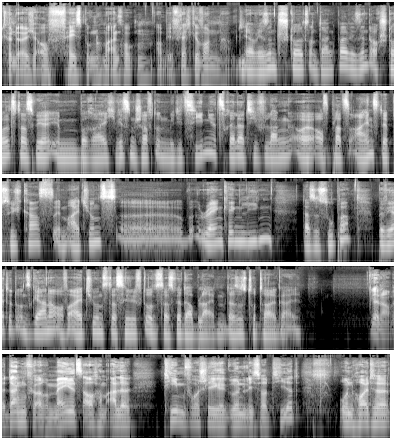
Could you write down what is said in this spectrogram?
Könnt ihr euch auf Facebook nochmal angucken, ob ihr vielleicht gewonnen habt. Ja, wir sind stolz und dankbar. Wir sind auch stolz, dass wir im Bereich Wissenschaft und Medizin jetzt relativ lang äh, auf Platz 1 der Psychcasts im iTunes-Ranking äh, liegen. Das ist super. Bewertet uns gerne auf iTunes, das hilft uns, dass wir da bleiben. Das ist total geil. Genau, wir danken für eure Mails, auch haben alle Themenvorschläge gründlich sortiert. Und heute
